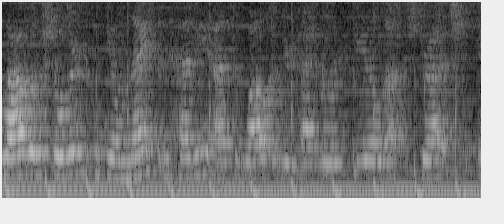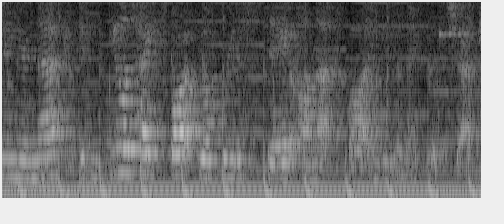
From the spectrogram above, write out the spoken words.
Allow those shoulders to feel nice and heavy as well as your head. Really feel that stretch in your neck. If you feel a tight spot, feel free to stay on that spot and give it a nice big stretch.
